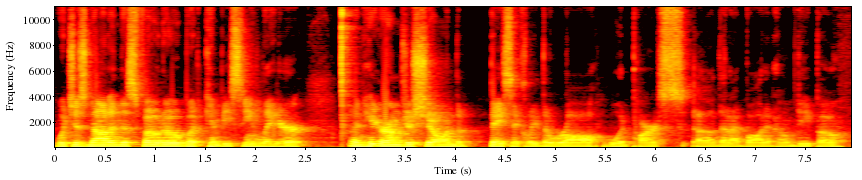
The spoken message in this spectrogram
which is not in this photo but can be seen later. And here I'm just showing the basically the raw wood parts uh, that I bought at Home Depot.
